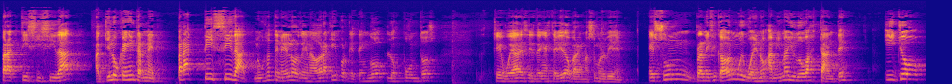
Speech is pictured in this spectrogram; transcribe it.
practicidad. Aquí lo que en internet, practicidad. Me gusta tener el ordenador aquí porque tengo los puntos que voy a decirte en este video para que no se me olviden. Es un planificador muy bueno, a mí me ayudó bastante y yo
